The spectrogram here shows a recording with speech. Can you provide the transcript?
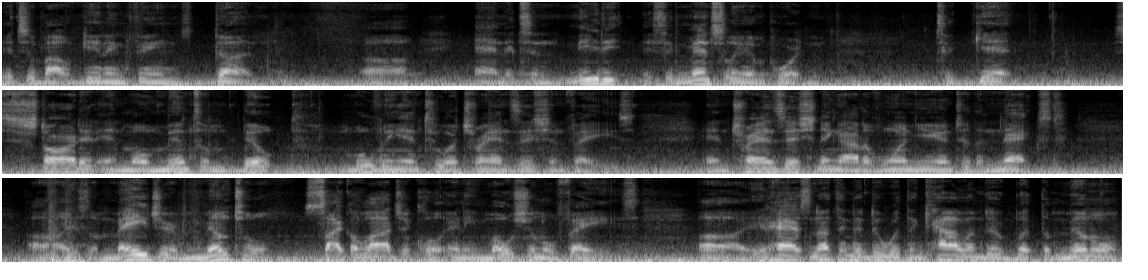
it's about getting things done. Uh, and it's immediate, it's immensely important to get started and momentum built moving into a transition phase. And transitioning out of one year into the next uh, is a major mental, psychological, and emotional phase. Uh, it has nothing to do with the calendar, but the mental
